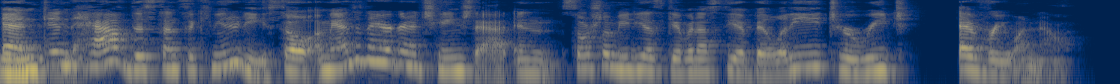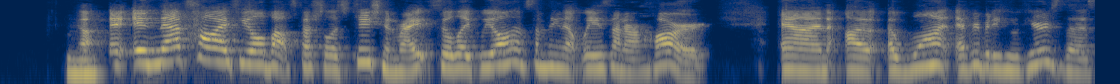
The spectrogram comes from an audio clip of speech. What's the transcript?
and mm-hmm. didn't have this sense of community. So Amanda and I are going to change that and social media has given us the ability to reach everyone now. Mm-hmm. and that's how I feel about special education, right? So like we all have something that weighs on our heart. And I, I want everybody who hears this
